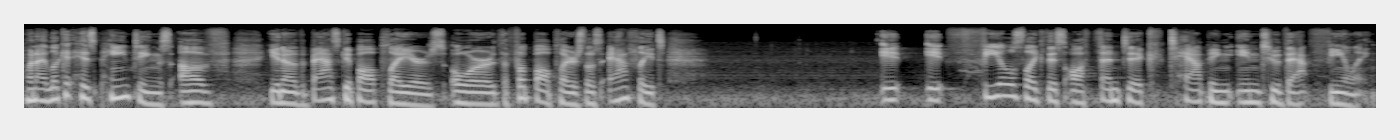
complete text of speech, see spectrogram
when I look at his paintings of, you know, the basketball players or the football players, those athletes, it it feels like this authentic tapping into that feeling.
